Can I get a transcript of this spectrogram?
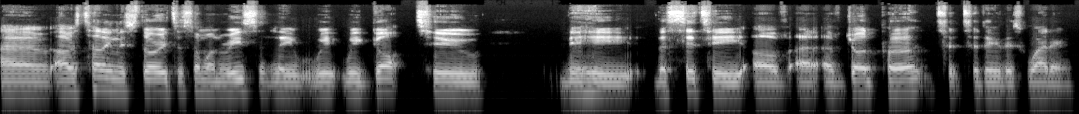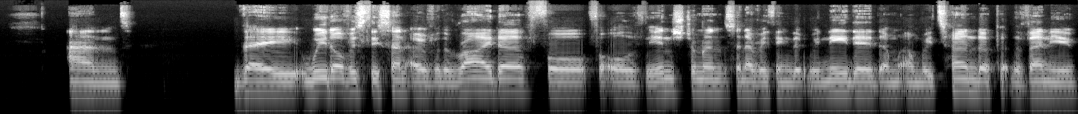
Uh, I was telling this story to someone recently. We we got to the the city of uh, of Jodhpur to, to do this wedding, and they we'd obviously sent over the rider for for all of the instruments and everything that we needed, and, and we turned up at the venue,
